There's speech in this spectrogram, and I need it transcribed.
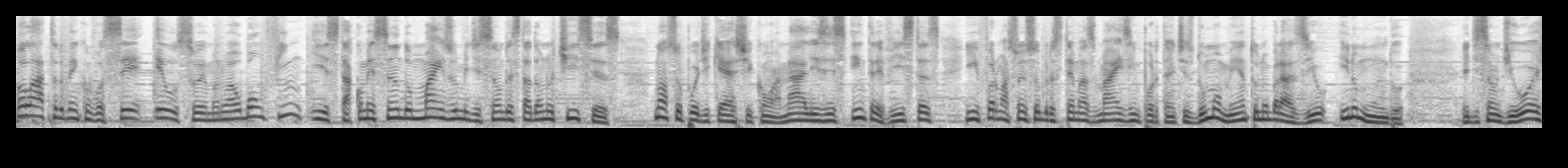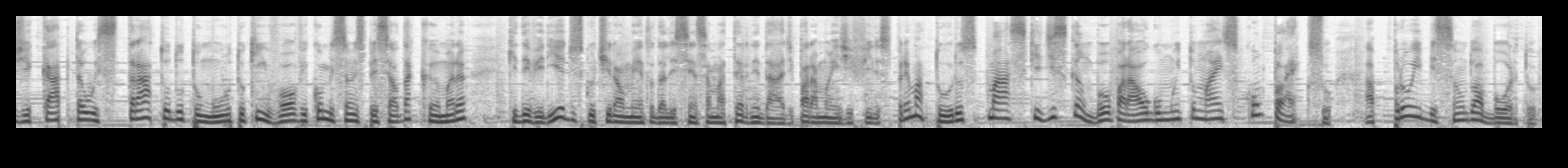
Olá, tudo bem com você? Eu sou Emanuel Bonfim e está começando mais uma edição do Estadão Notícias, nosso podcast com análises, entrevistas e informações sobre os temas mais importantes do momento no Brasil e no mundo edição de hoje capta o extrato do tumulto que envolve comissão especial da Câmara, que deveria discutir aumento da licença maternidade para mães de filhos prematuros, mas que descambou para algo muito mais complexo: a proibição do aborto.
